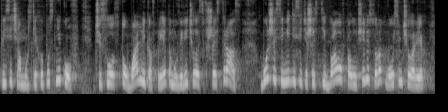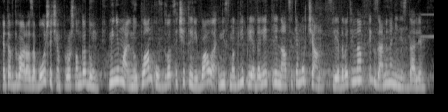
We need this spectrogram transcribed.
тысяч амурских выпускников. Число 100 бальников при этом увеличилось в 6 раз. Больше 76 баллов получили 48 человек. Это в два раза больше, чем в прошлом году. Минимальную планку в 24 балла не смогли преодолеть 13 амурчан. Следовательно, экзамен они не сдали.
